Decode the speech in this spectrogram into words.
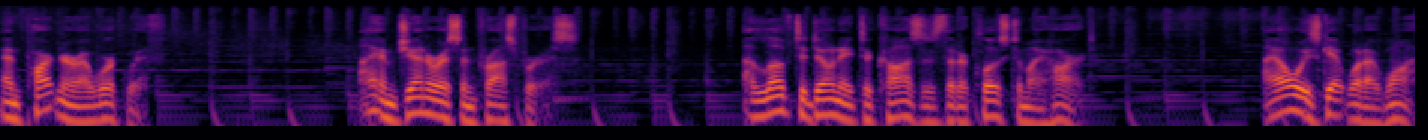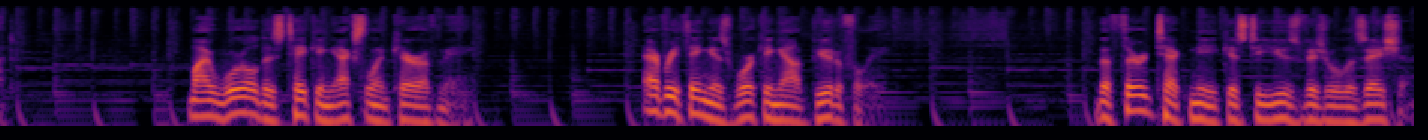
and partner I work with. I am generous and prosperous. I love to donate to causes that are close to my heart. I always get what I want. My world is taking excellent care of me. Everything is working out beautifully. The third technique is to use visualization.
